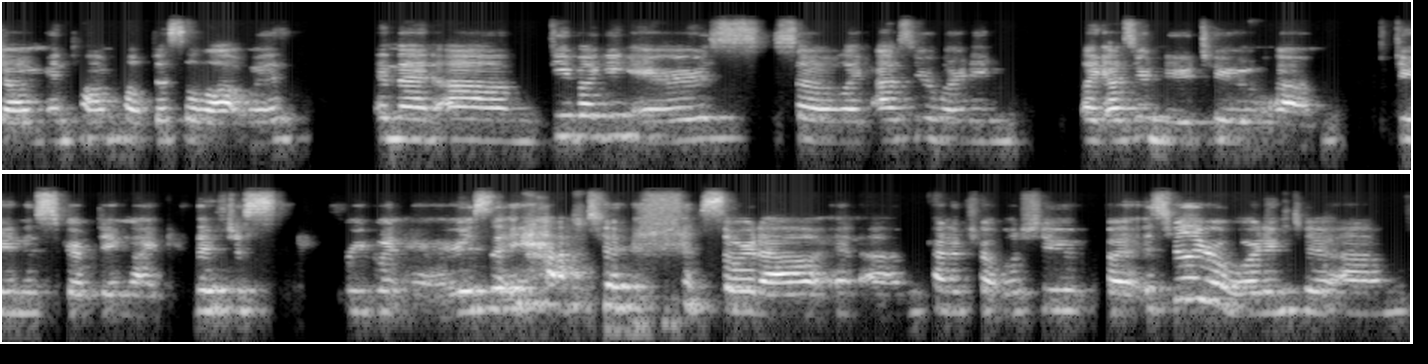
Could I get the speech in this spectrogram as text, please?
Jung and Tom helped us a lot with. And then um, debugging errors. So like as you're learning, like as you're new to um, doing this scripting, like there's just frequent errors that you have to sort out and um, kind of troubleshoot. But it's really rewarding to um,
